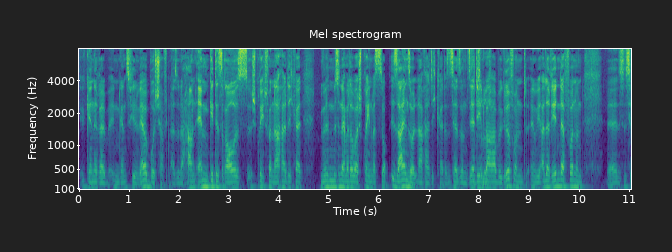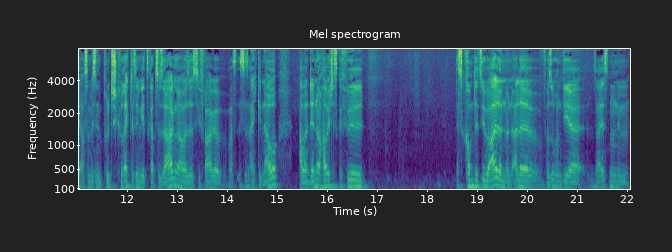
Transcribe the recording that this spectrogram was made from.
generell in ganz vielen Werbebotschaften. Also eine HM geht es raus, spricht von Nachhaltigkeit. Wir müssen gleich mal darüber sprechen, was es überhaupt sein soll, Nachhaltigkeit. Das ist ja so ein sehr Absolut. dehnbarer Begriff und irgendwie alle reden davon. Und äh, das ist ja auch so ein bisschen politisch korrekt, das irgendwie jetzt gerade zu sagen. Aber so ist die Frage, was ist das eigentlich genau? Aber dennoch habe ich das Gefühl, das kommt jetzt überall und, und alle versuchen dir, sei es nun im,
